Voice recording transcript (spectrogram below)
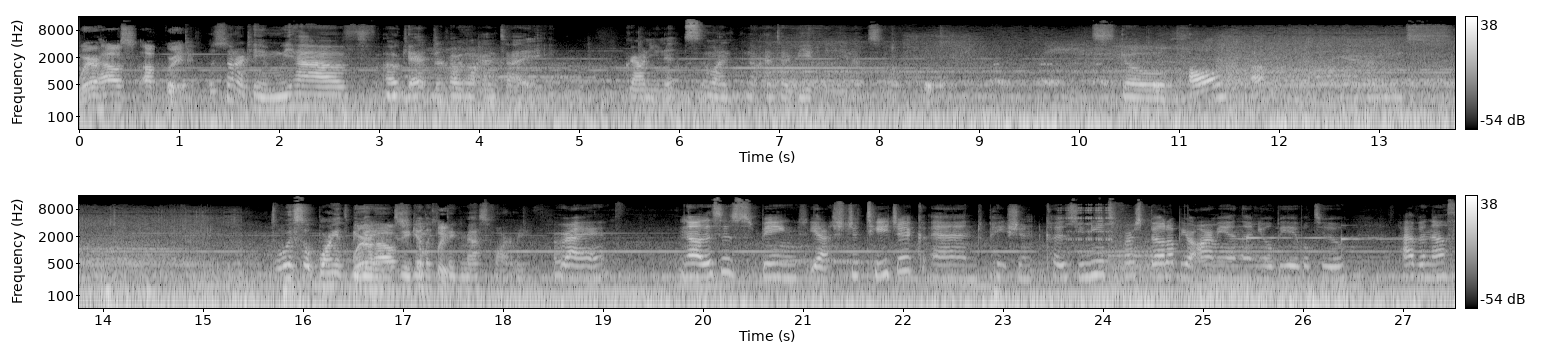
Warehouse upgraded. This is on our team. We have okay. They're probably more anti-ground units. An- no, anti-vehicle units. So let's go haul up, and it's always so boring at the beginning Warehouse until you get like a big massive army. Right. No, this is being, yeah, strategic and patient because you need to first build up your army and then you'll be able to have enough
